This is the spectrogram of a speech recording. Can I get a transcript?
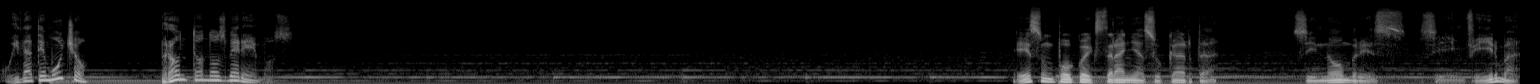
cuídate mucho. Pronto nos veremos. Es un poco extraña su carta, sin nombres, sin firma.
